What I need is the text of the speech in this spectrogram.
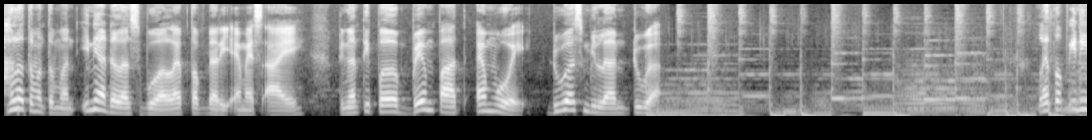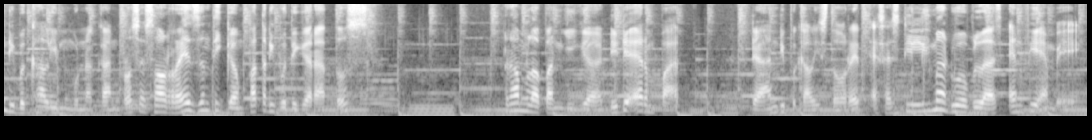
Halo teman-teman, ini adalah sebuah laptop dari MSI dengan tipe B4 MW 292. Laptop ini dibekali menggunakan prosesor Ryzen 3 4300, RAM 8GB DDR4, dan dibekali storage SSD 512 NVMe.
